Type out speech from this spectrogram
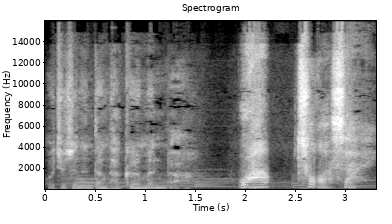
我就只能当他哥们吧。哇，错赛。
